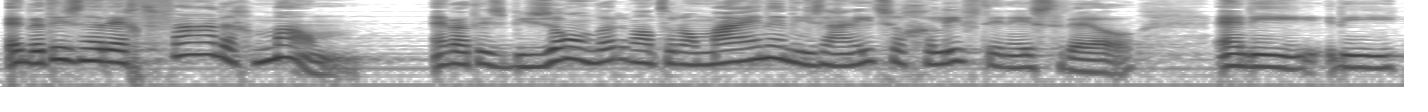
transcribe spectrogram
En dat is een rechtvaardig man. En dat is bijzonder, want de Romeinen die zijn niet zo geliefd in Israël. En die, die,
